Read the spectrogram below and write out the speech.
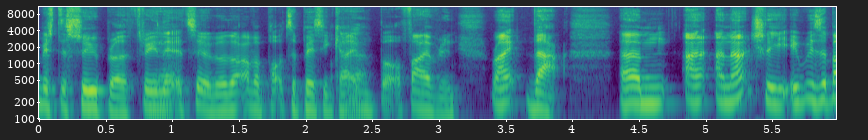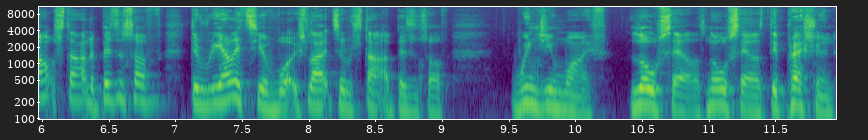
Mr. Supra, three litre turbo, don't have a pot to piss in, can't even put a fiver in. Right? That. Um, and, and actually, it was about starting a business off. The reality of what it's like to start a business off. Whinging wife, low sales, no sales, depression.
